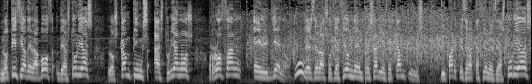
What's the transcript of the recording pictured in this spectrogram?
Noticia de la voz de Asturias. Los campings asturianos rozan el lleno. Desde la Asociación de Empresarios de Campings y Parques de Vacaciones de Asturias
